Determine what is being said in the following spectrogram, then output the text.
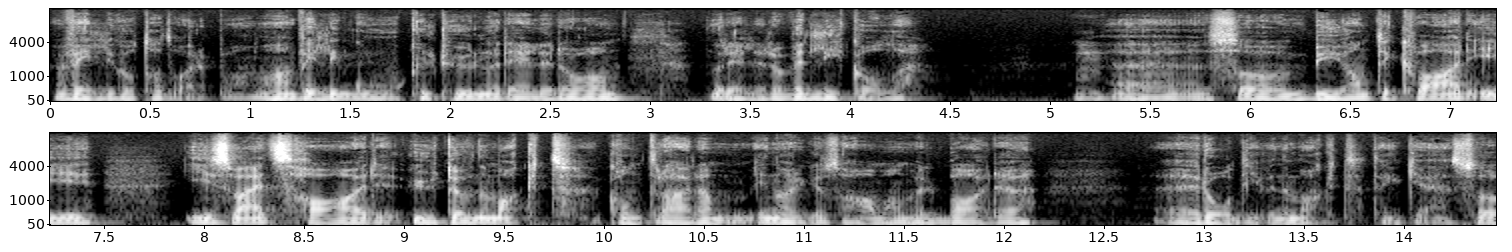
Veldig godt tatt vare på. Og har en veldig god kultur når det gjelder å, når det gjelder å vedlikeholde. Eh, Så byantikvar i, i Sveits har utøvende makt, kontra her i Norge så har man vel bare eh, rådgivende makt, tenker jeg. Så,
